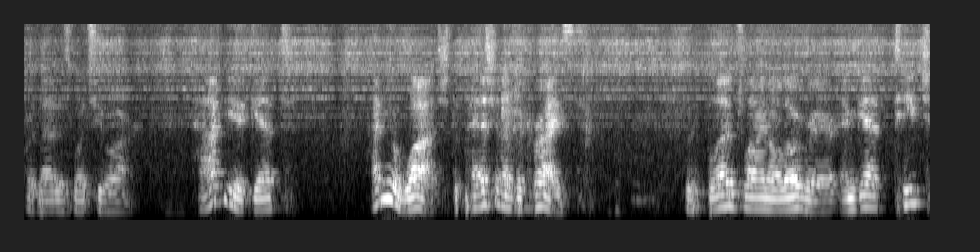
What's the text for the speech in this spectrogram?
for that is what you are. How do you get, how do you watch the Passion of the Christ with blood flying all over here, and get teach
